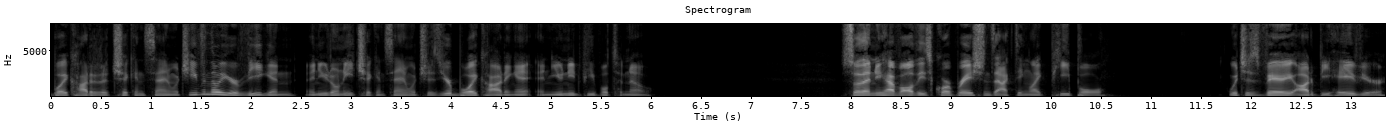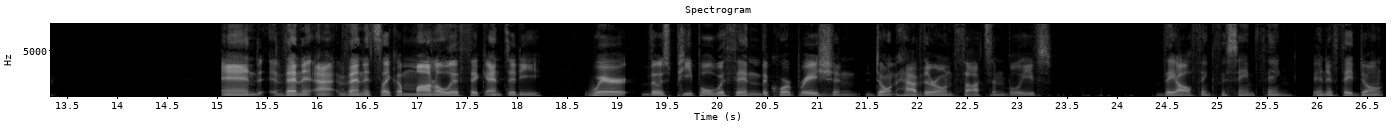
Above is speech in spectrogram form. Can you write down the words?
boycotted a chicken sandwich. Even though you're vegan and you don't eat chicken sandwiches, you're boycotting it and you need people to know. So then you have all these corporations acting like people, which is very odd behavior. And then it, uh, then it's like a monolithic entity where those people within the corporation don't have their own thoughts and beliefs. They all think the same thing. And if they don't,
